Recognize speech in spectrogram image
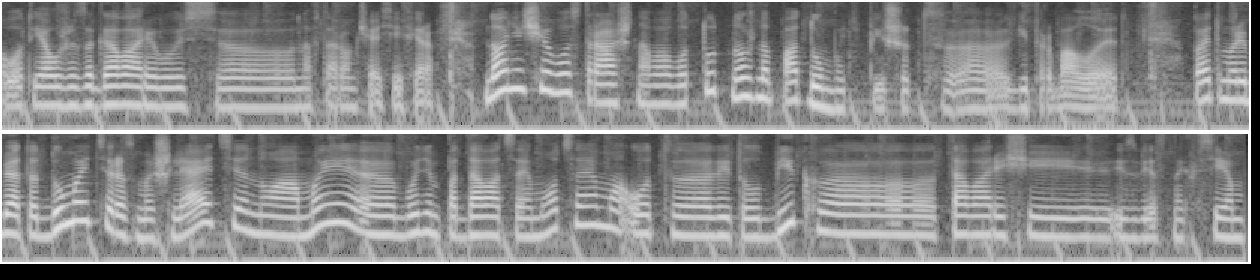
Вот я уже заговариваюсь э, на втором часе эфира. Но ничего страшного. Вот тут нужно подумать, пишет э, гиперболоид. Поэтому, ребята, думайте, размышляйте. Ну а мы э, будем поддаваться эмоциям от э, Little Big, э, товарищей, известных всем.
